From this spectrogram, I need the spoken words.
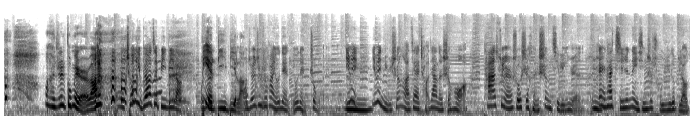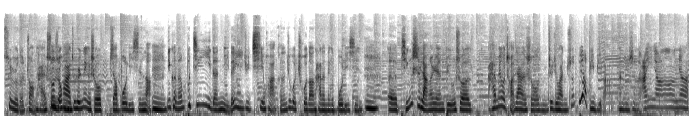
哇，这是东北人吧？求你不要再逼逼了，别逼逼了。我觉得这句话有点有点重哎。因为因为女生啊，在吵架的时候啊，她虽然说是很盛气凌人，但是她其实内心是处于一个比较脆弱的状态。说实话，就是那个时候比较玻璃心了。嗯，你可能不经意的，你的一句气话，可能就会戳到她的那个玻璃心。嗯，呃，平时两个人，比如说还没有吵架的时候，你这句话，你说不要逼逼了，那女生哎呀怎么样了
